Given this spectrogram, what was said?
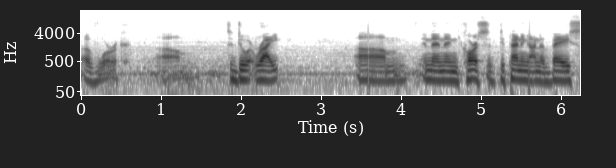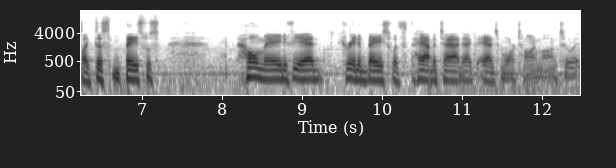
of work um, to do it right. Um, and then, of course, depending on the base, like this base was homemade. If you had created a base with habitat, that adds more time onto it.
